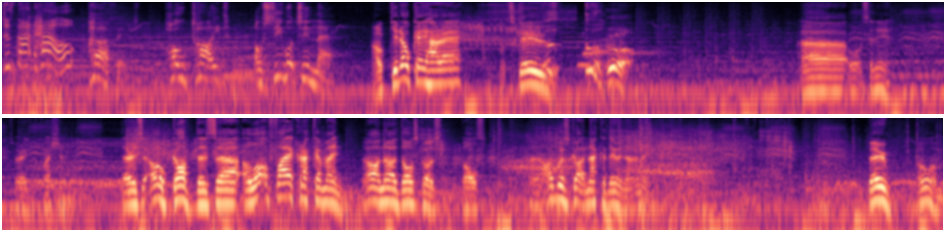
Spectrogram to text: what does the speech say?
Does that help? Perfect. Hold tight. I'll see what's in there. Okay, okay, Harry. Let's go. Uh, what's in here? It's a very good question. There is. Oh God, there's uh, a lot of firecracker men. Oh no, doors closed. Balls. Uh, Ogwa's got a knack of doing that, hasn't he? Boom. Oh, I'm,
